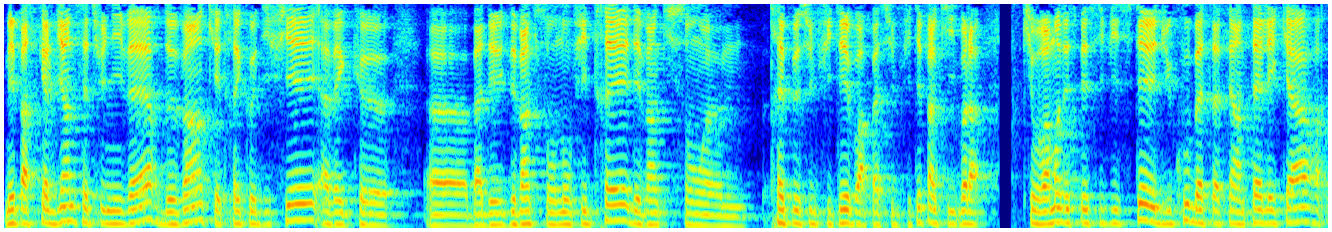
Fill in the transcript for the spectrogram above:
mais parce qu'elle vient de cet univers de vin qui est très codifié, avec euh, euh, bah, des, vins qui sont non filtrés, des vins qui sont euh, très peu sulfités, voire pas sulfités, enfin qui voilà, qui ont vraiment des spécificités et du coup bah, ça fait un tel écart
